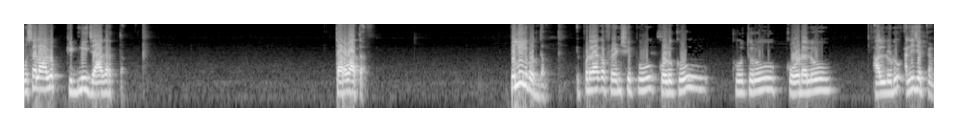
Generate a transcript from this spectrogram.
ముసలాలు కిడ్నీ జాగ్రత్త. తర్వాత పెళ్ళిళ్ళకి వద్దాం. ఇప్పటిదాకా ఫ్రెండ్షిప్ కొడుకు కూతురు కోడలు అల్లుడు అన్నీ చెప్పాం.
